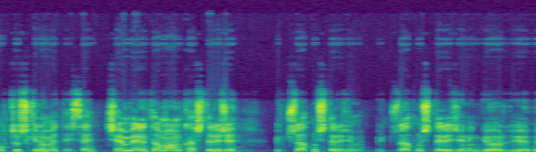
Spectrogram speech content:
30 kilometre ise çemberin tamamı kaç derece? 360 derece mi? 360 derecenin gördüğü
